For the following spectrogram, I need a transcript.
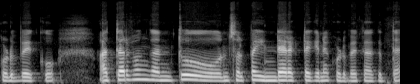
ಕೊಡಬೇಕು. ಆ ಥರವಂಗಂತೂ ಒಂದು ಸ್ವಲ್ಪ ಇಂಡೈರೆಕ್ಟಾಗಿನೇ ಕೊಡಬೇಕಾಗುತ್ತೆ.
